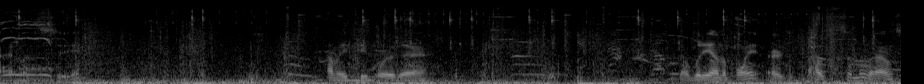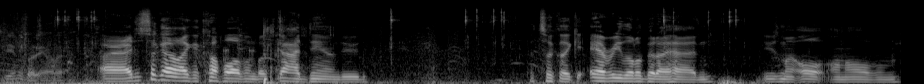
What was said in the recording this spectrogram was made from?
Alright, let's see. How many people are there? Nobody on the point? Or how's it still moving? I don't see anybody on it. Alright, I just took out like a couple of them, but goddamn, dude. That took like every little bit I had. Use my ult on all of them.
